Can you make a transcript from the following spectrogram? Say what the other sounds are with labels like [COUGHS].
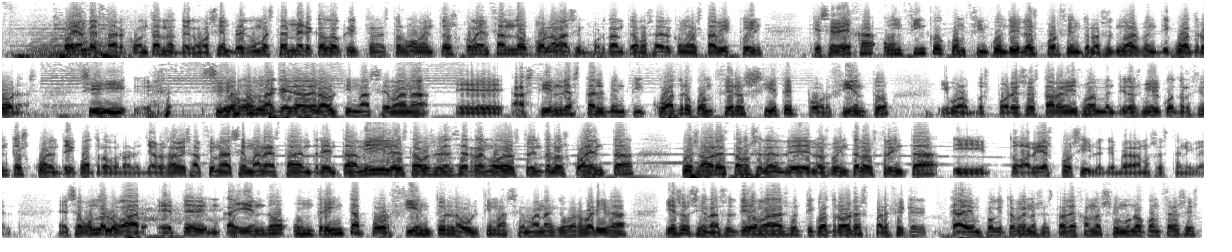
Voy a empezar contándote, como siempre, cómo está el mercado cripto en estos momentos, comenzando por la más importante. Vamos a ver cómo está Bitcoin, que se deja un 5,52% en las últimas 24 horas. Si, [LAUGHS] si vemos la caída de la última semana, eh, asciende hasta el 24,07% y bueno, pues por eso está ahora mismo en 22.444 dólares. Ya lo sabéis, hace una semana estaba en 30.000, estamos en ese rango de los 30 a los 40, pues ahora estamos en el de los 20 a los 30 y todavía es posible que perdamos este nivel. En segundo lugar, Ethereum cayendo un 30% en la última semana, qué barbaridad. Y eso sí, en las últimas 24 horas parece que cae un poquito menos, está dejándose un 1,06%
